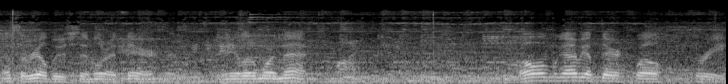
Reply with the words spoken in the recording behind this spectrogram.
That's the real boost symbol right there. We need a little more than that. All of them gotta be up there. Well, three.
